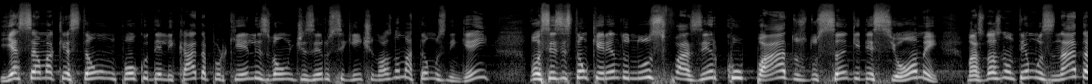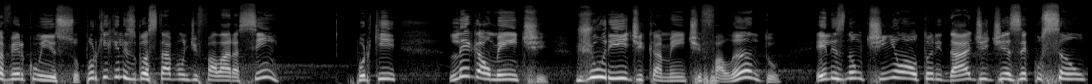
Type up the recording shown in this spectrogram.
E essa é uma questão um pouco delicada, porque eles vão dizer o seguinte: nós não matamos ninguém, vocês estão querendo nos fazer culpados do sangue desse homem, mas nós não temos nada a ver com isso. Por que, que eles gostavam de falar assim? Porque legalmente, juridicamente falando, eles não tinham autoridade de execução,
